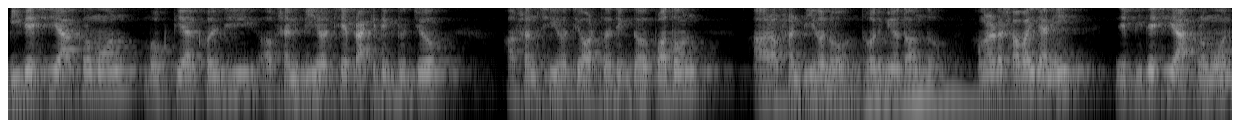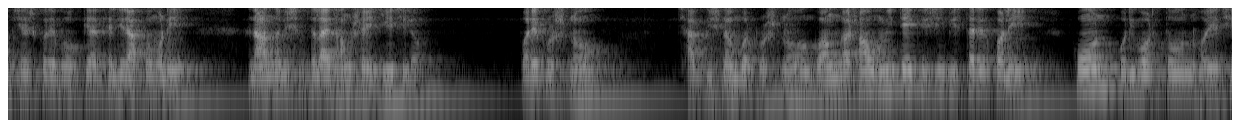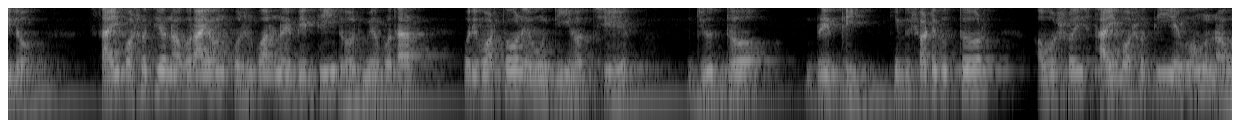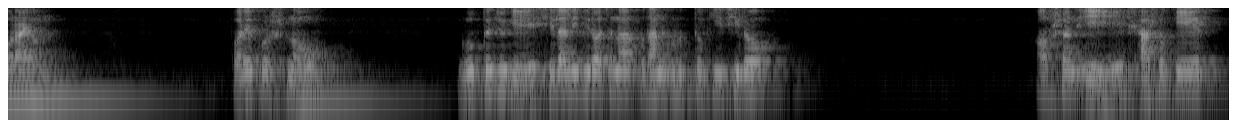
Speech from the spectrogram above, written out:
বিদেশি আক্রমণ, বক্তিয়ার খলজি, অপশান বি হচ্ছে প্রাকৃতিক দুর্যোগ, অপশান সি হচ্ছে অর্থনৈতিক পতন, আর অপশান ডি হলো ধর্মীয় দ্বন্দ্ব। আমরা এটা সবাই জানি যে বিদেশি আক্রমণ, বিশেষ করে বখতিয়ার খেলজির আক্রমণে নালন্দা বিশ্ববিদ্যালয় ধ্বংস হয়ে গিয়েছিল। পরের প্রশ্ন, ছাব্বিশ নম্বর প্রশ্ন, গঙ্গা সমভূমিতে কৃষি বিস্তারের ফলে কোন পরিবর্তন হয়েছিল? স্থায়ী বসতি ও নগরায়ন, পশুপালনের বৃদ্ধি, ধর্মীয় প্রথার পরিবর্তন এবং ডি হচ্ছে যুদ্ধ বৃদ্ধি কিন্তু সঠিক উত্তর অবশ্যই স্থায়ী বসতি এবং নগরায়ন। পরের প্রশ্ন, গুপ্ত যুগে শিলালিপি রচনার প্রধান গুরুত্ব কী ছিল? অপশান এ শাসকের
